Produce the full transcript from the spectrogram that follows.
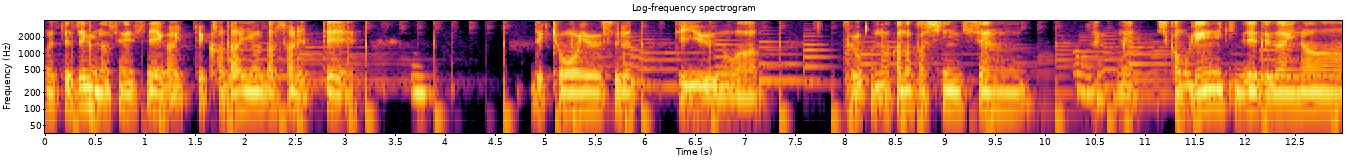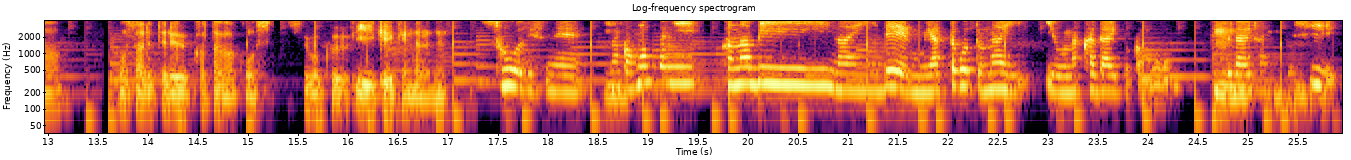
やってゼミの先生がいて課題を出されて、うんで共有するっていうのはすごくなかなか新鮮だよね。しかも現役でデザイナーをされてる方がこうしすごくいい経験になるね。そうですね、うん。なんか本当にカナビ内でもうやったことないような課題とかも出題されるし、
